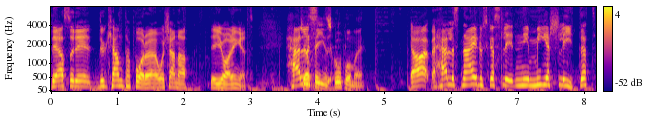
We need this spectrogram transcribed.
Det är alltså det, du kan ta på det och känna att det gör inget. Så jag har Helst, finskor på mig? ja, helst nej, du ska sli, ni, mer slitet.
